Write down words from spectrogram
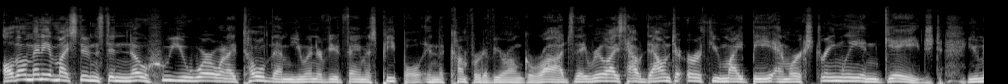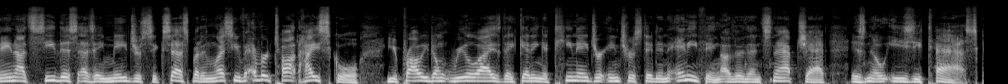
Although many of my students didn't know who you were when I told them you interviewed famous people in the comfort of your own garage, they realized how down to earth you might be and were extremely engaged. You may not see this as a major success, but unless you've ever taught high school, you probably don't realize that getting a teenager interested in anything other than Snapchat is no easy task.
